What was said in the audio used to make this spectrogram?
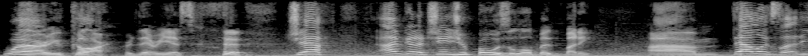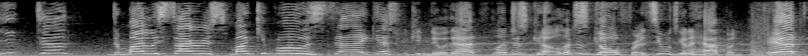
Where are you, car? Or there he is. Jeff, I'm gonna change your pose a little bit, buddy. Um, that looks like... He, uh, the Miley Cyrus monkey pose? I guess we can do that. Let's just go. Let's just go for it. See what's gonna happen. It,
